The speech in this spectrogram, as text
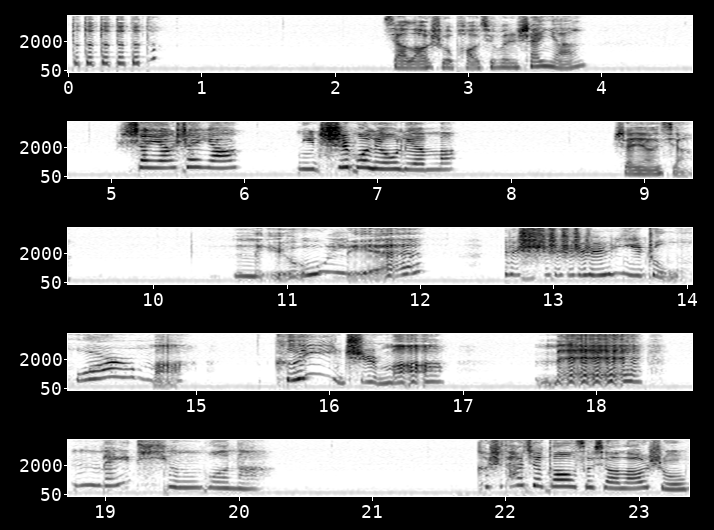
嘟嘟嘟嘟嘟嘟。小老鼠跑去问山羊：“山羊，山羊，你吃过榴莲吗？”山羊想：“榴莲是一种花儿吗？可以吃吗？没，没听过呢。”可是他却告诉小老鼠：“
